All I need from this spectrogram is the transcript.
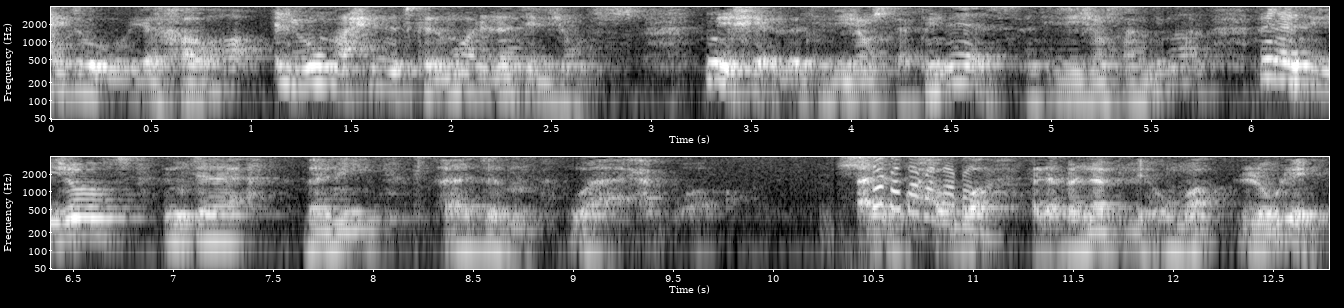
لاحظوا يا الخوة اليوم راح نتكلموا على ال intelligence ماشي على ال intelligence تاع بيناس ال intelligence animale غير ال intelligence نتاع بني آدم وحواء. حواء على بالنا بلي هما الأولين.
